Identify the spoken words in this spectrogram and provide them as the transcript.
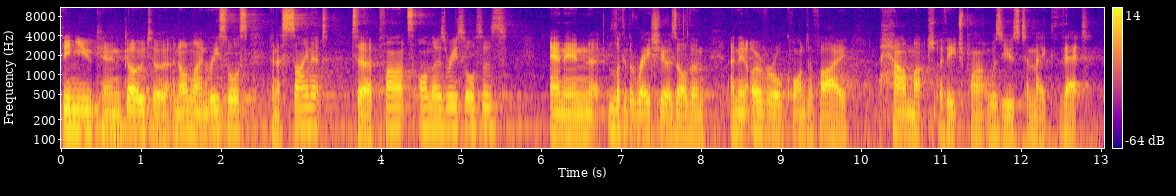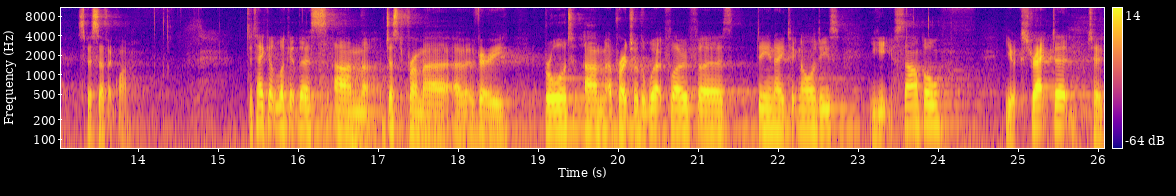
then you can go to an online resource and assign it to plants on those resources, and then look at the ratios of them, and then overall quantify how much of each plant was used to make that specific one. To take a look at this um, just from a, a very broad um, approach of the workflow for DNA technologies, you get your sample, you extract it to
